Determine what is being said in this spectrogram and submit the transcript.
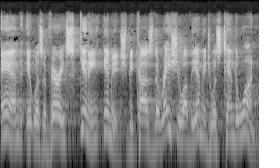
And it was a very skinny image because the ratio of the image was 10 to 1.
